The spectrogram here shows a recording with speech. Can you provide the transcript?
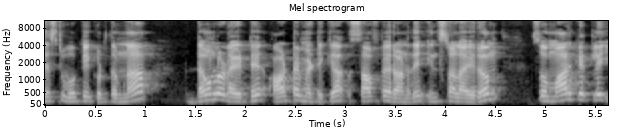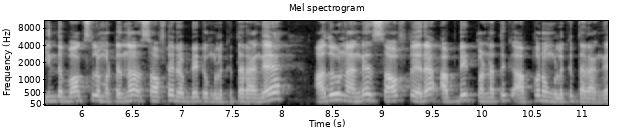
ஜஸ்ட் ஓகே கொடுத்தோம்னா டவுன்லோட் ஆகிட்டு ஆட்டோமேட்டிக்காக சாஃப்ட்வேர் ஆனது இன்ஸ்டால் ஆயிரும். ஸோ மார்க்கெட்டில் இந்த பாக்ஸில் மட்டும்தான் சாஃப்ட்வேர் அப்டேட் உங்களுக்கு தராங்க. அதுவும் நாங்கள் சாஃப்ட்வேரை அப்டேட் பண்ணதுக்கு அப்புறம் உங்களுக்கு தராங்க.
